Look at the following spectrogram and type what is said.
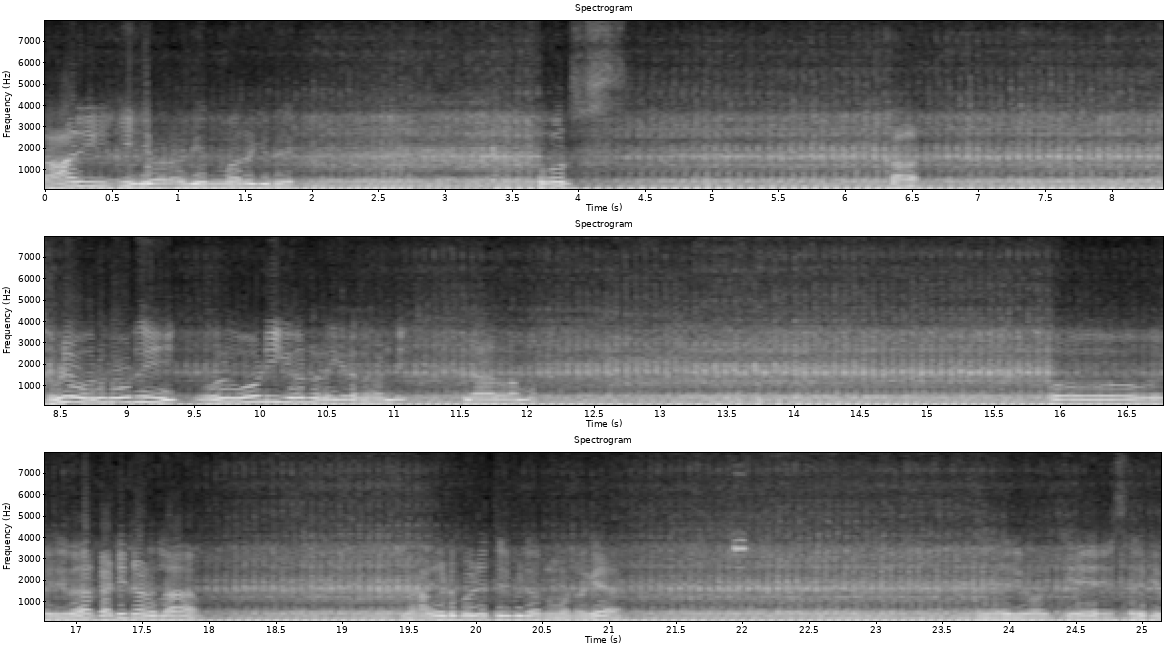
லாரிக்கு வர வீல் மாதிரி இருக்குது. ஃபோர்ஸ் கார் எப்படியும் ஒரு கோடி ஒரு கோடிக்கு வரும்னு நினைக்கிறேன் அந்த வண்டி. தாராளமாக ஓ இது வேறு கட்டிட்டானுங்களா? நான் அங்கிட்டு போயிட்டு திருப்பிட்டு வரணும் மாட்டிருக்கே சரி ஓகே சரி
